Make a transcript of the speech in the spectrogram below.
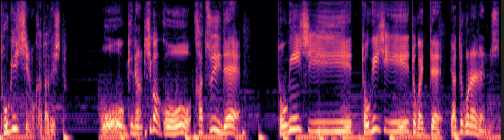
研ぎ師の方でした。大きな木箱を担いで研ぎ師研ぎ師とか言ってやってこられるんです。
